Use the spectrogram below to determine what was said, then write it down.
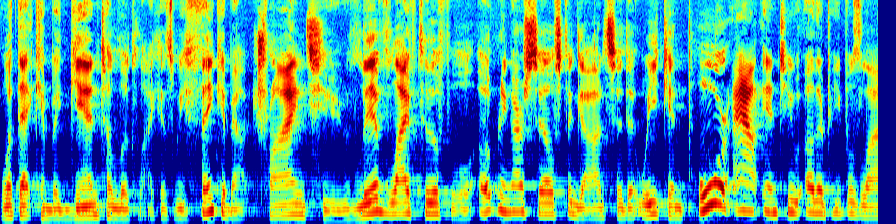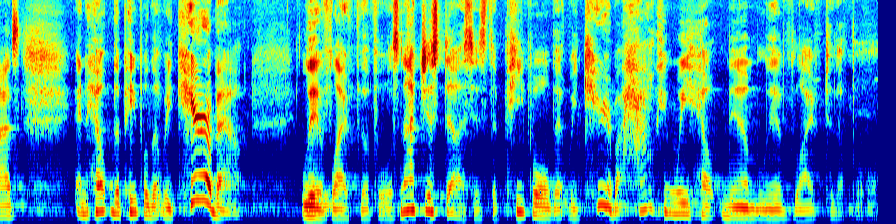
what that can begin to look like as we think about trying to live life to the full, opening ourselves to God so that we can pour out into other people's lives and help the people that we care about live life to the full. It's not just us, it's the people that we care about. How can we help them live life to the full?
